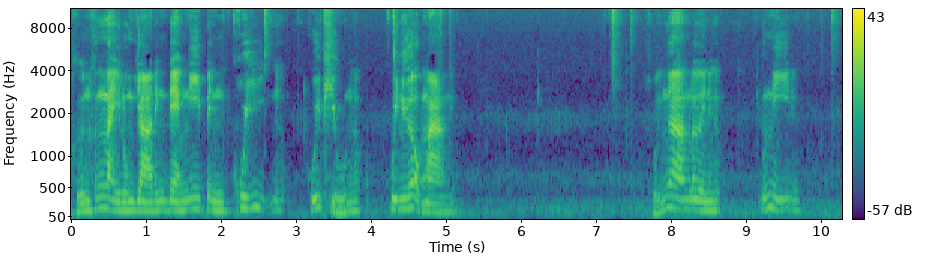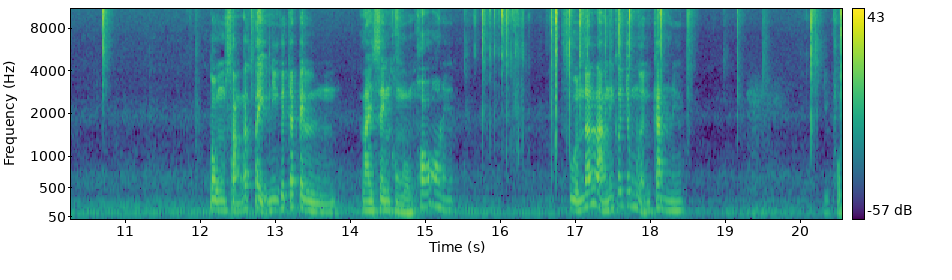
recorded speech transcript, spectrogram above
พื้นข้างในลงยาแดงๆนี่เป็นคุยนะครับคุยผิวนะครับ คุยเนื้อออกมานะครับ วยงามเลยนะครับ รุ่นนี้ ตรงสังกตินี่ก็จะเป็นลายเซ็นของหลวงพ่อนะครับส่วนด้านหลังนี่ก็จะเหมือนกันนะครับเดี๋ยวผม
